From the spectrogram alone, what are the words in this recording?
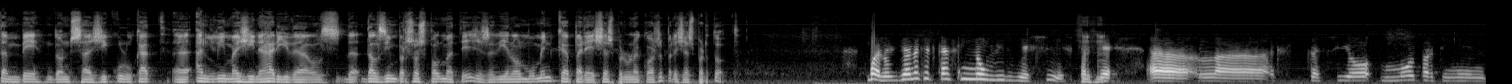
també doncs, s'hagi doncs, col·locat eh, en l'imaginari dels, de, dels inversors pel mateix, és a dir, en el moment que apareixes per una cosa, apareixes per tot. Bueno, jo en aquest cas no ho diria així, perquè uh -huh. Eh, l'expressió molt pertinent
